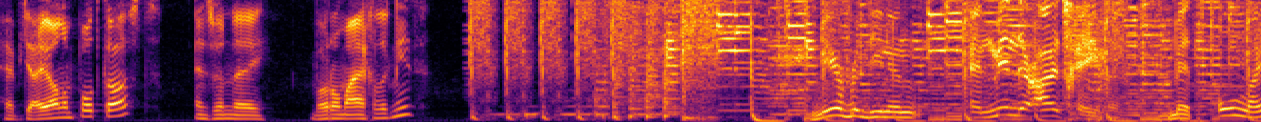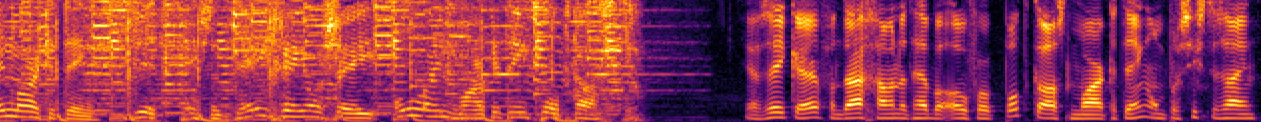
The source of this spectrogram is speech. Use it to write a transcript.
Heb jij al een podcast? En zo nee, waarom eigenlijk niet? Meer verdienen en minder uitgeven. met online marketing. Dit is de DGOC Online Marketing Podcast. Jazeker, vandaag gaan we het hebben over podcast marketing. Om precies te zijn,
